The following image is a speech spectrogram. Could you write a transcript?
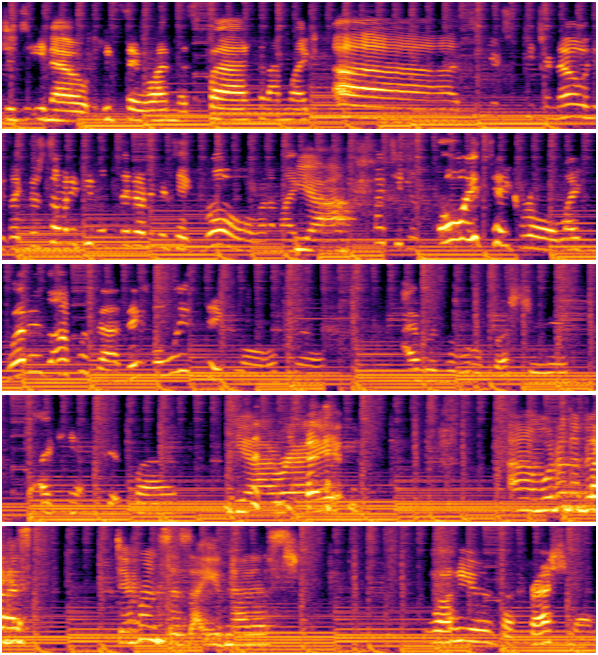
did you know? He'd say, "Well, I'm this class," and I'm like, "Ah, did your teacher know?" He's like, "There's so many people they don't even take roll," and I'm like, "Yeah, my teachers always take roll. Like, what is up with that? They always take roll." So I was a little frustrated. I can't skip class. Yeah, right. um, what are the biggest but, differences that you've noticed? Well, he was a freshman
